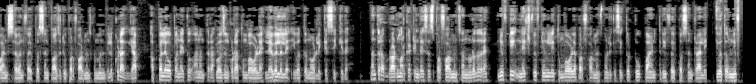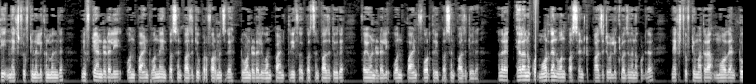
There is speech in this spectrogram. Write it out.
point seven five percent positive performance ಬಂದಿದೆ. ಇಲ್ಲೂ ಕೂಡ ಗ್ಯಾಪ್ ಅಪ್ಪಲ್ಲೇ ಓಪನ್ ಆಯಿತು. ಆನಂತರ ಕ್ಲೋಸಿಂಗ್ ಕೂಡ ತುಂಬಾ ಒಳ್ಳೆ ಲೆವೆಲ್ ಅಲ್ಲೇ ಇವತ್ತು ನೋಡಲಿಕ್ಕೆ ಸಿಕ್ಕಿದೆ. ನಂತರ ಬ್ರಾಡ್ ಮಾರ್ಕೆಟ್ ಇಂಡೆಕ್ಸಸ್ ಪರ್ಫಾರ್ಮೆನ್ಸ್ ಅನ್ನು ನೋಡಿದ್ರೆ ನಿಫ್ಟಿ ನೆಕ್ಸ್ಟ್ ಫಿಫ್ಟೀನ್ ಅಲ್ಲಿ ತುಂಬಾ ಒಳ್ಳೆ ಪರ್ಫಾರ್ಮೆನ್ಸ್ ನೋಡಲಿಕ್ಕೆ ಸಿಕ್ತು. Two point three five percent rally ಇವತ್ತು ನಿಫ್ಟಿ ನೆಕ್ಸ್ಟ್ ಫಿಫ್ಟೀನ್ ಅಲ್ಲಿ ಕಂಡು ಬಂದಿದೆ. ನಿಫ್ಟಿ ಹಂಡ್ರೆಡ್ ಅಲ್ಲಿ one point one nine percent positive performance ಇದೆ ಟೂ ಹಂಡ್ರೆಡ್ ಅಲ್ಲಿ one point three five percent positive ಇದೆ ಫೈವ್ ಹಂಡ್ರೆಡ್ ಅಲ್ಲಿ one point four three percent positive ಇದೆ. ಅಂದ್ರೆ ಎಲ್ಲಾನು more than one percent positive ಅಲ್ಲಿ ಕ್ಲೋಸಿಂಗ್ ಅನ್ನು ಕೊಟ್ಟಿದ್ದಾರೆ. ನೆಕ್ಸ್ಟ್ ಫಿಫ್ಟಿ ಮಾತ್ರ more than two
